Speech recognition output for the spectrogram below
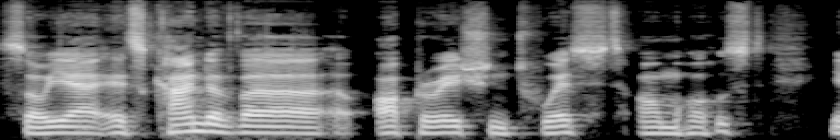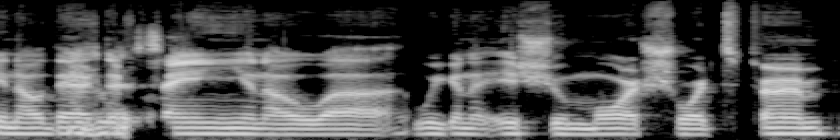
So yeah, it's kind of a operation twist almost. You know, they're mm-hmm. they're saying you know uh, we're going to issue more short term.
